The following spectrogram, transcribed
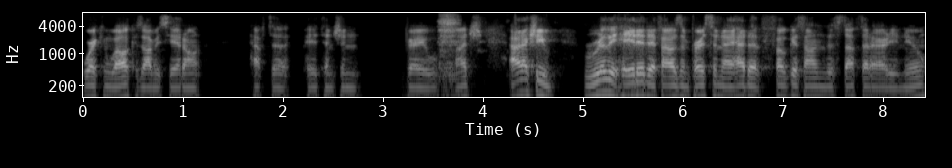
working well because obviously I don't have to pay attention very much. I'd actually really hate it if I was in person. I had to focus on the stuff that I already knew.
